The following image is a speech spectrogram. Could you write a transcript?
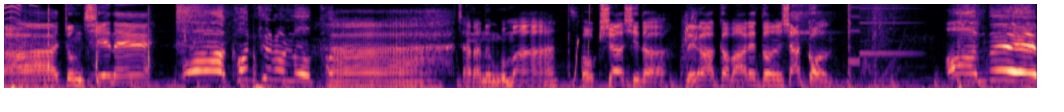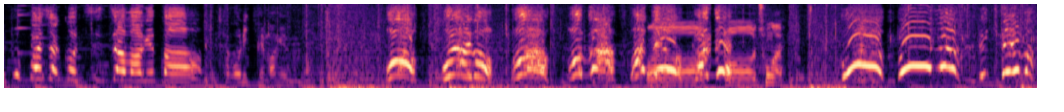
아 좀 치해네 와 컨트롤러 컨... 아 잘하는구만. buckshot이다. 내가 아까 말했던 shotgun. 아 안돼. 폭발 shotgun 진짜 망했다. 차거리 개망했는데. 어! 뭐야 이거? 어! 오빠 안돼요! 어, 안돼 어 총알. 오! 오빠 대박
